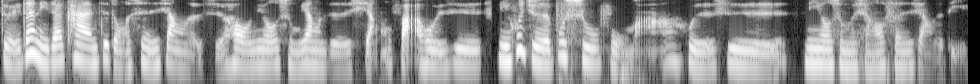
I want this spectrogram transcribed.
对，但你在看这种现象的时候，你有什么样子的想法，或者是你会觉得不舒服吗？或者是你有什么想要分享的地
